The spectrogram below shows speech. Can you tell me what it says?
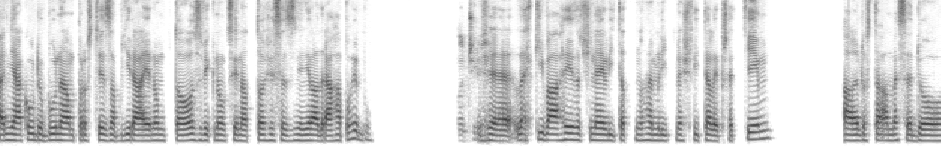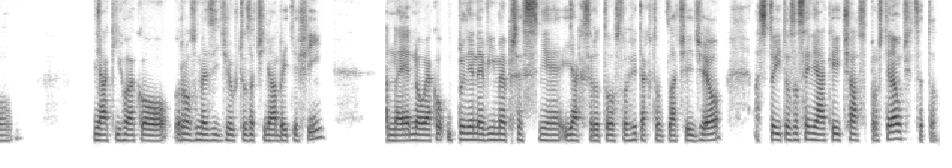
a nějakou dobu nám prostě zabírá jenom to zvyknout si na to, že se změnila dráha pohybu. Určitě. Že lehké váhy začínají lítat mnohem líp, než lítali předtím, ale dostáváme se do nějakého jako rozmezí, že už to začíná být těžší a najednou jako úplně nevíme přesně, jak se do toho složit, tak v tom tlačit, že jo? A stojí to zase nějaký čas prostě naučit se to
